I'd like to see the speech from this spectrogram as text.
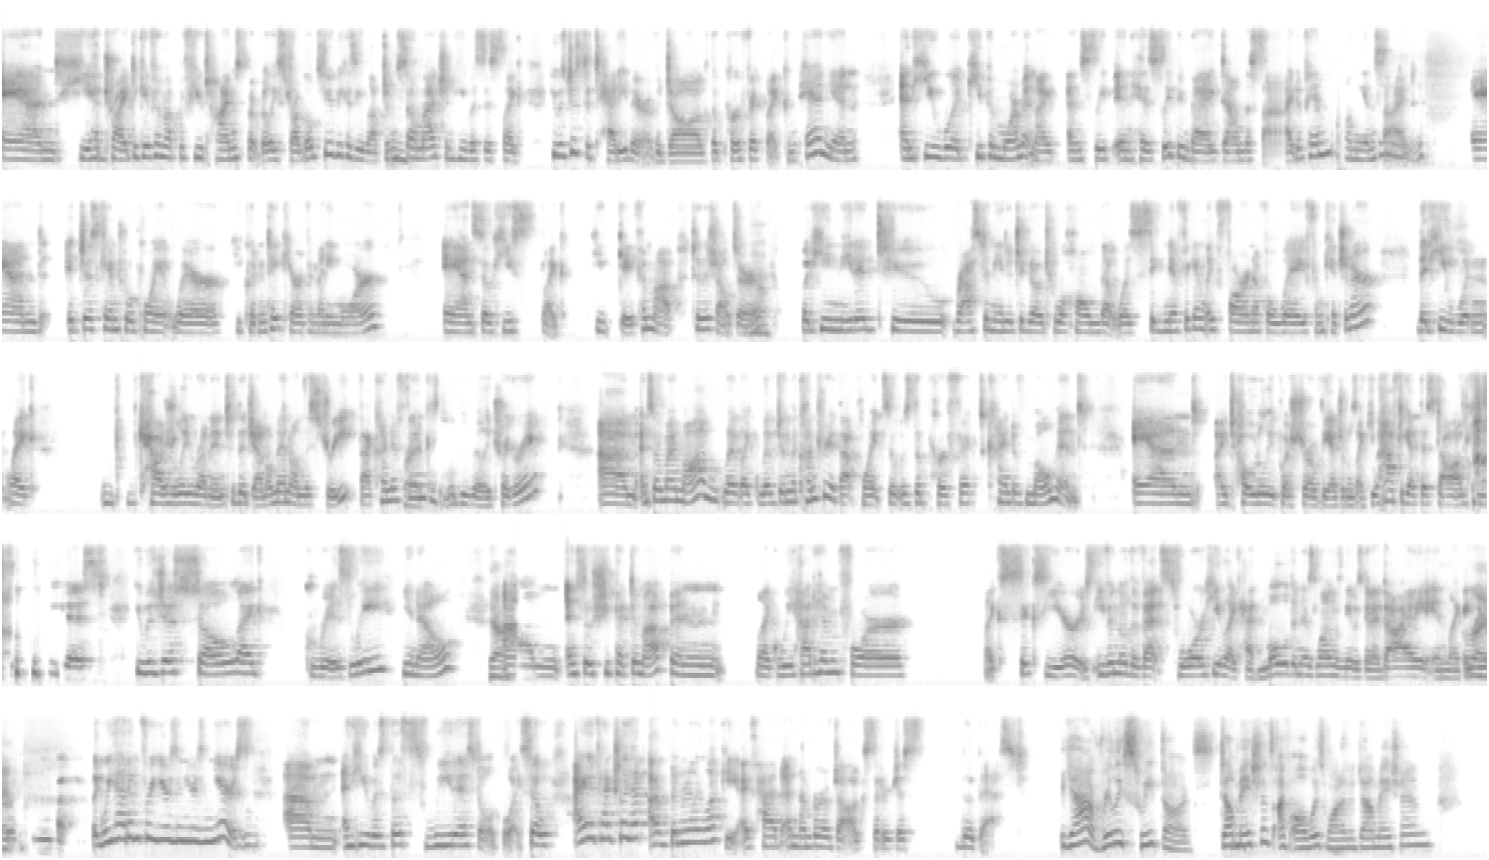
And he had tried to give him up a few times but really struggled to because he loved him Mm. so much. And he was this like he was just a teddy bear of a dog the perfect like companion. And he would keep him warm at night and sleep in his sleeping bag down the side of him on the inside. And it just came to a point where he couldn't take care of him anymore. And so he's like he gave him up to the shelter. Yeah. But he needed to rasta needed to go to a home that was significantly far enough away from kitchener that he wouldn't like casually run into the gentleman on the street that kind of thing Right. because it would be really triggering. Um, and so my mom lived like lived in the country at that point so it was the perfect kind of moment. And i totally pushed her over the edge and was like you have to get this dog. He's the sweetest. He was just so like grizzly you know? Yeah. um, and so she picked him up and like we had him for like six years, even though the vet swore he like had mold in his lungs and he was gonna die in like a year or two. But like we had him for years and years and years. Um, and he was the sweetest old boy. So I have actually had I've been really lucky. I've had a number of dogs that are just the best. Yeah, really sweet dogs. Dalmatians, I've always wanted a Dalmatian.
